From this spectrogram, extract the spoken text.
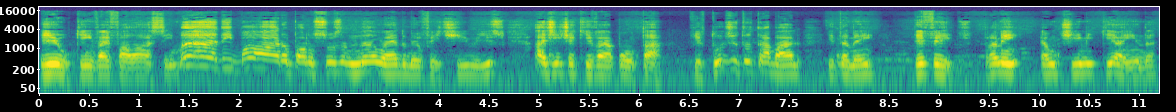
eu quem vai falar assim, manda embora o Paulo Souza. Não é do meu feitio isso. A gente aqui vai apontar virtudes do trabalho e também defeitos. Para mim, é um time que ainda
